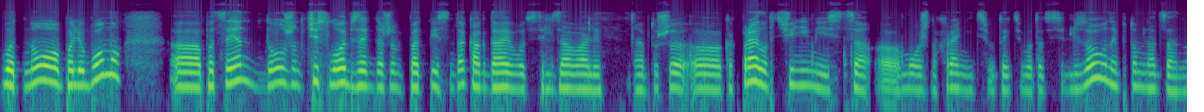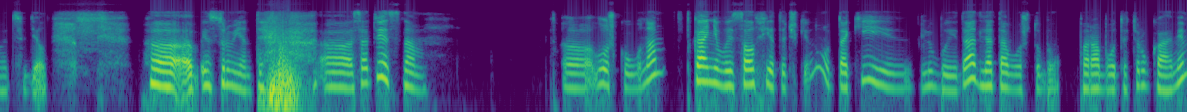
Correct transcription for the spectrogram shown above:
Вот, но по-любому э, пациент должен, число обязательно должен быть подписано, да, когда его стерилизовали. А, потому что, э, как правило, в течение месяца э, можно хранить вот эти вот отстерилизованные, потом надо заново это все делать. Э, инструменты. Соответственно, ложка уна, тканевые салфеточки, ну, такие любые, да, для того, чтобы поработать руками.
